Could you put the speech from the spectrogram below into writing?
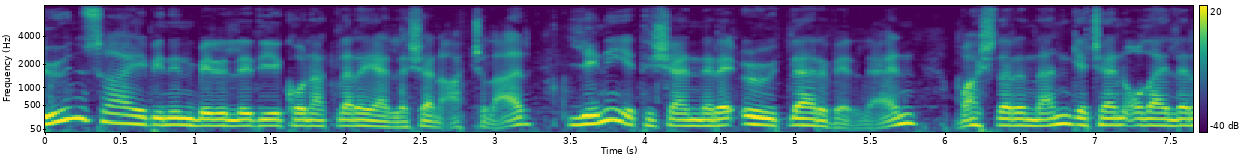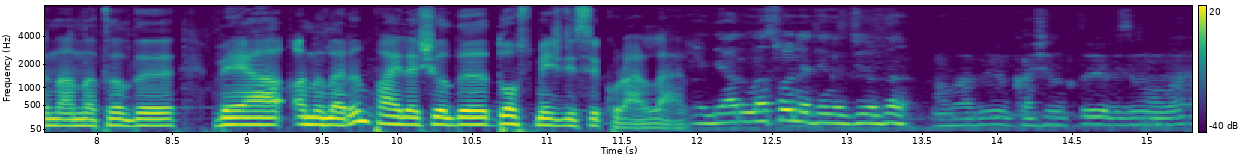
Düğün sahibinin belirlediği konaklara yerleşen atçılar, yeni yetişenlere öğütler verilen, başlarından geçen olayların anlatıldığı veya anıların paylaşıldığı dost meclisi kurarlar. Yarın nasıl oynayacaksınız cığırda? Vallahi bilmiyorum kaşınıp duruyor bizim oğlan.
